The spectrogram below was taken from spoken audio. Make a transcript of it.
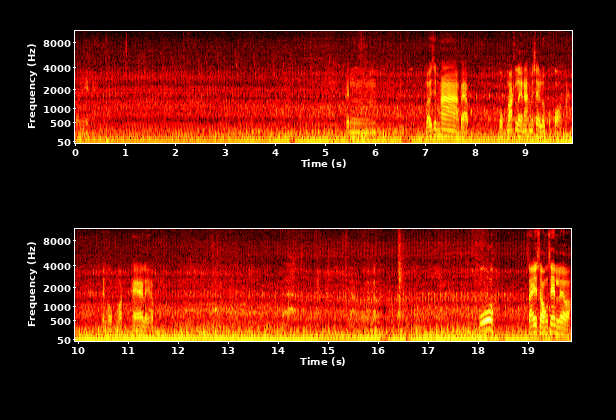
ตัวนี้เป็น 115 แบบ 6น็อตเลยนะ ไม่ใช่รถประกอบนะ เป็น 6น็อตแท้เลยครับ โอ้ไซส์สองเส้นเลยเหรอ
